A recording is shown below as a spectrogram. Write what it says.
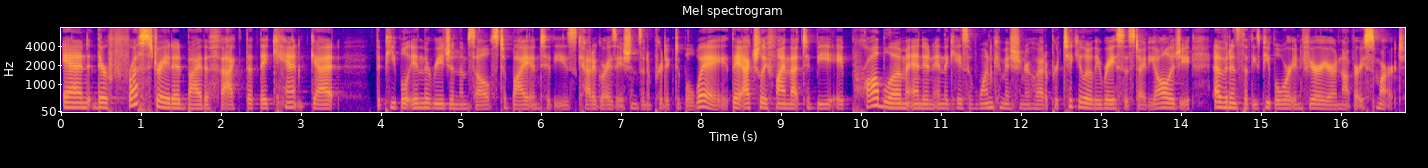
And they're frustrated by the fact that they can't get the people in the region themselves to buy into these categorizations in a predictable way. They actually find that to be a problem, and in, in the case of one commissioner who had a particularly racist ideology, evidence that these people were inferior and not very smart,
